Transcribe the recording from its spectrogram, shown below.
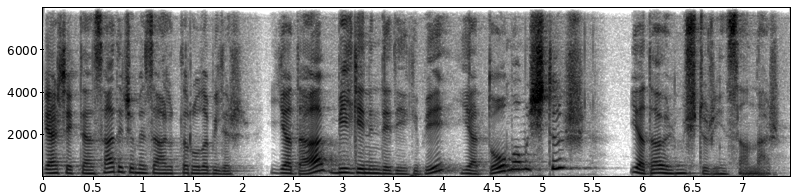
gerçekten sadece mezarlıklar olabilir. Ya da Bilge'nin dediği gibi ya doğmamıştır ya da ölmüştür insanlar.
